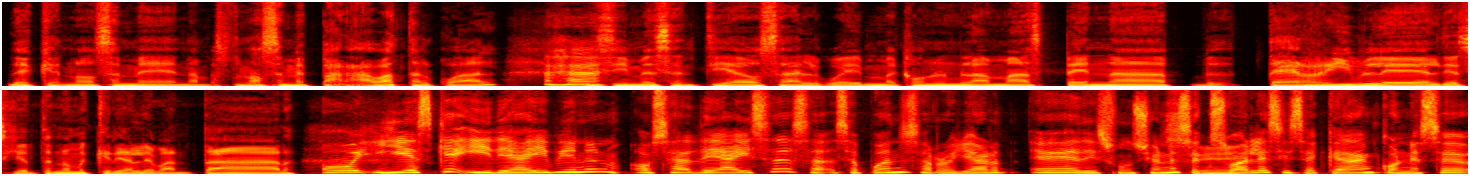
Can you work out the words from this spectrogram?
de que no se me, nada más no se me paraba tal cual. Ajá. Y sí me sentía, o sea, el güey con la más pena terrible. El día siguiente no me quería levantar. Oh, y es que, y de ahí vienen, o sea, de ahí se, se pueden desarrollar eh, disfunciones Sí. sexuales y se quedan con ese,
